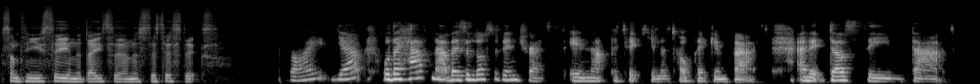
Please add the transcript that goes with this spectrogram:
something you see in the data and the statistics. Right. Yeah. Well, they have now. There's a lot of interest in that particular topic, in fact. And it does seem that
